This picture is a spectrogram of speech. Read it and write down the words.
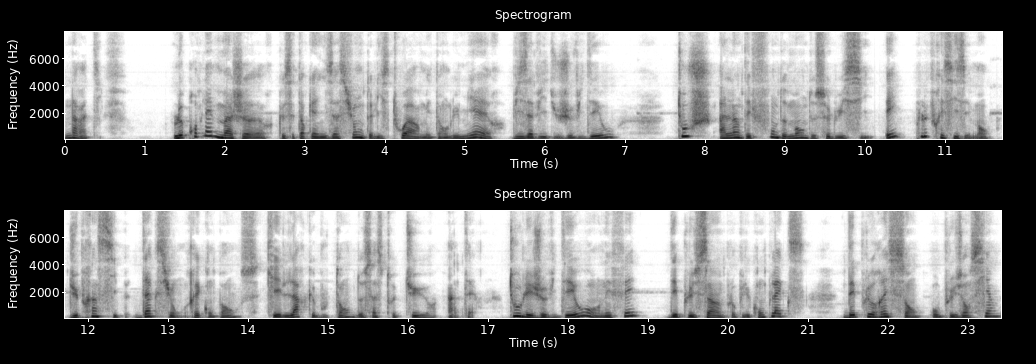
narratif. Le problème majeur que cette organisation de l'histoire met en lumière vis-à-vis du jeu vidéo touche à l'un des fondements de celui-ci et, plus précisément, du principe d'action-récompense qui est l'arc-boutant de sa structure interne. Tous les jeux vidéo, en effet, des plus simples aux plus complexes, des plus récents aux plus anciens,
